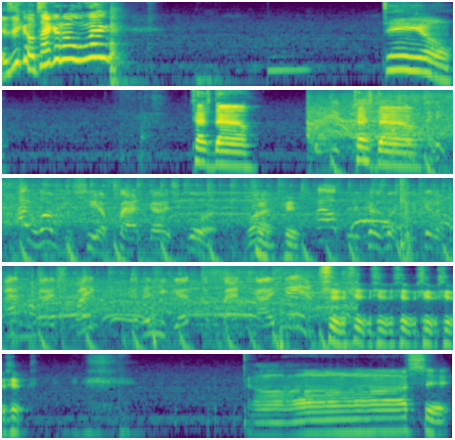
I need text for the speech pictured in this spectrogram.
Is he gonna take it all the way? Damn. Touchdown. Touchdown. I love to see a fat guy score. Why? well, because look, you get a fat guy spike, and then you get a fat guy dance. Aw, shit.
